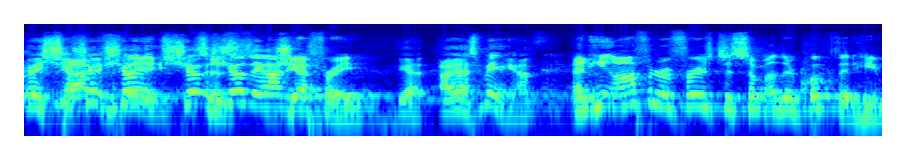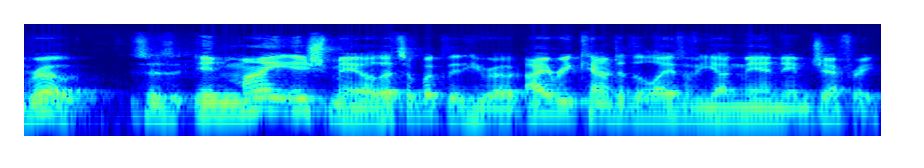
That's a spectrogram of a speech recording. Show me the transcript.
top show- show the- page show- says show the audience. Jeffrey, Yeah, uh, that's me. I'm, and he often refers to some other book that he wrote. says in my Ishmael, that's a book that he wrote. I recounted the life of a young man named Jeffrey,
